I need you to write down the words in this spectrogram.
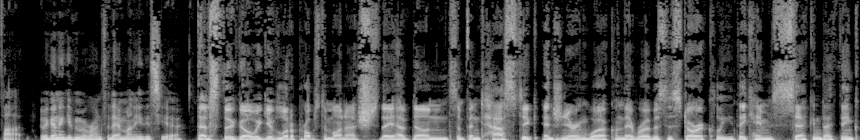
but we're going to give them a run for their money this year. That's the goal. We give a lot of props to Monash. They have done some fantastic engineering work on their rovers historically. They came second, I think,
